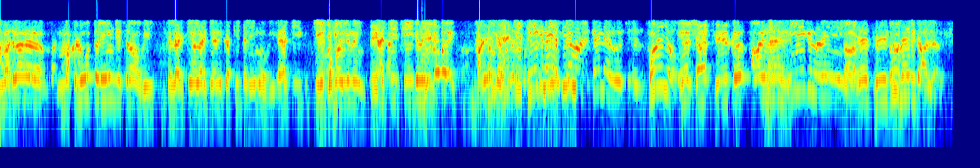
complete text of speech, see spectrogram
مثلا مخلوط تعلیم جس طرح ہوگی کہ لڑکیاں لڑکیاں کی اکٹھی تعلیم ہوگی یہ چیز ٹھیک نہیں یہ چیز ٹھیک نہیں۔ ہاں، یہ چیز ٹھیک نہیں اسی کہنے یہ شاید ٹھیک۔ ہاں، ٹھیک نہیں۔ یہ ٹھیک نہیں۔ گل۔ ہے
